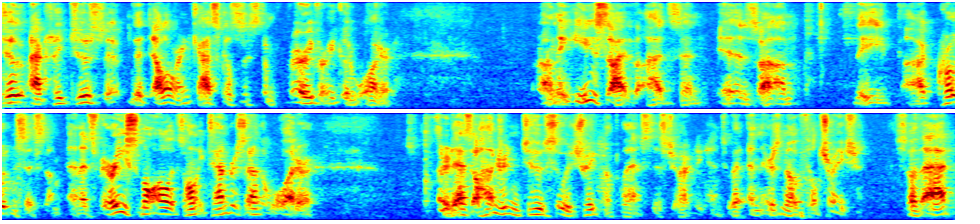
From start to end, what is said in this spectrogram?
Two, actually, two, the Delaware and Catskill system, very, very good water. On the east side of the Hudson is um, the uh, Croton system, and it's very small. It's only 10% of the water, but it has 102 sewage treatment plants discharging into it, and there's no filtration. So that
